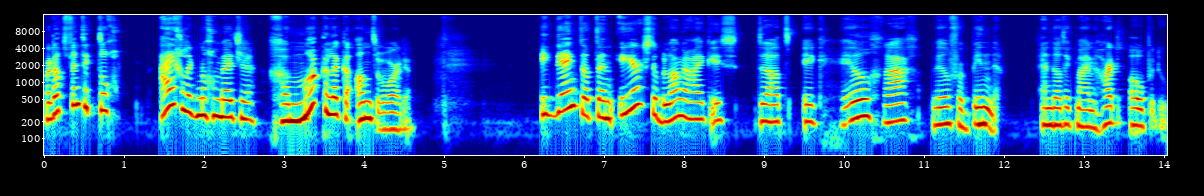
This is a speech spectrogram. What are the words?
Maar dat vind ik toch eigenlijk nog een beetje gemakkelijke antwoorden. Ik denk dat ten eerste belangrijk is dat ik heel graag wil verbinden. En dat ik mijn hart open doe.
